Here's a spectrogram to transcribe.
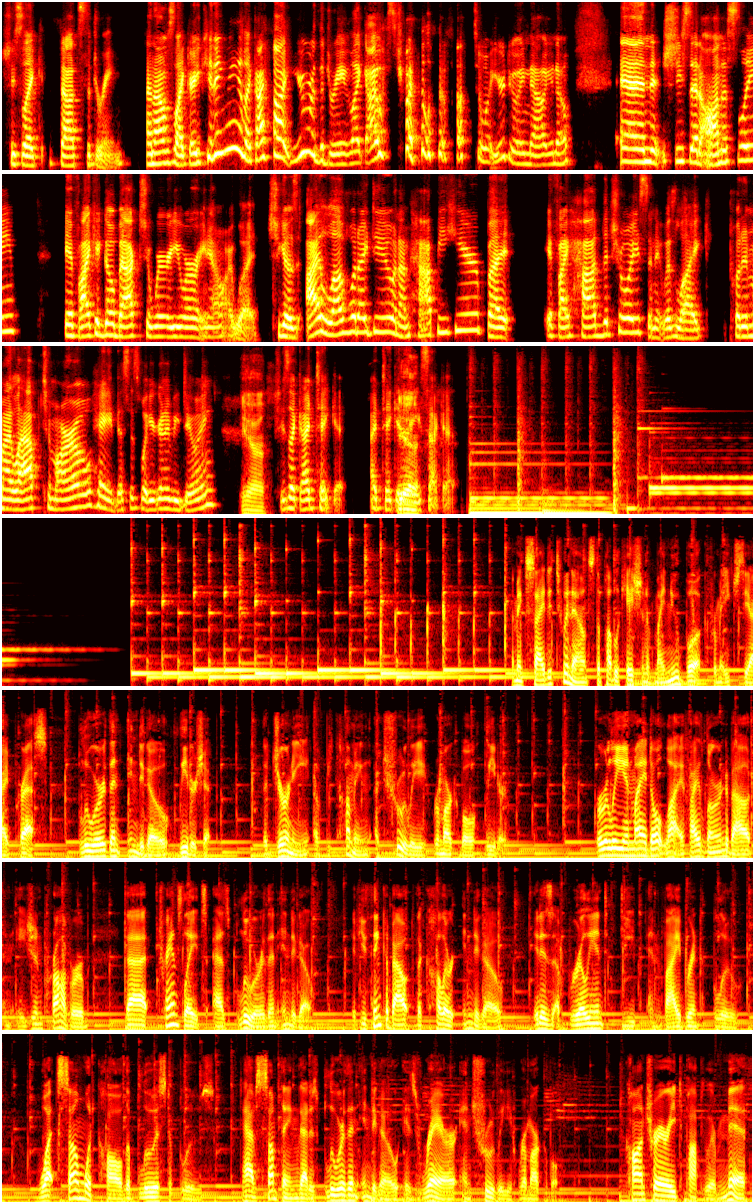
She's like, that's the dream. And I was like, Are you kidding me? Like, I thought you were the dream. Like, I was trying to live up to what you're doing now, you know? And she said, Honestly, if I could go back to where you are right now, I would. She goes, I love what I do and I'm happy here. But if I had the choice and it was like, put in my lap tomorrow, hey, this is what you're going to be doing. Yeah. She's like, I'd take it. I'd take it yeah. any second. I'm excited to announce the publication of my new book from HCI Press, Bluer Than Indigo Leadership The Journey of Becoming a Truly Remarkable Leader. Early in my adult life, I learned about an Asian proverb that translates as bluer than indigo. If you think about the color indigo, it is a brilliant, deep, and vibrant blue. What some would call the bluest of blues. To have something that is bluer than indigo is rare and truly remarkable. Contrary to popular myth,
